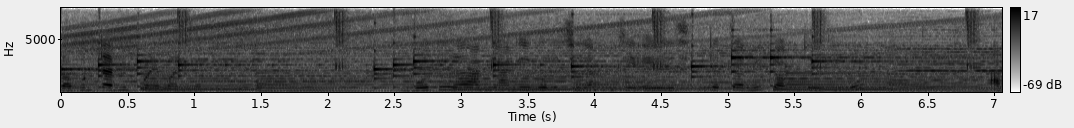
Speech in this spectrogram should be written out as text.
লবণটা আমি পরিমাণ মতো দিব বন্ধুরা, আমি আগে বলেছিলাম যে এই রেসিপিটাতে আমি টক দই দিব। আর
